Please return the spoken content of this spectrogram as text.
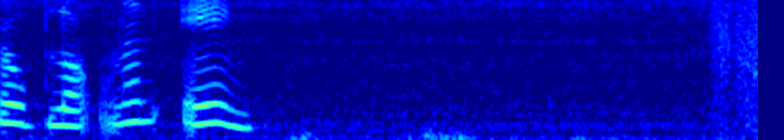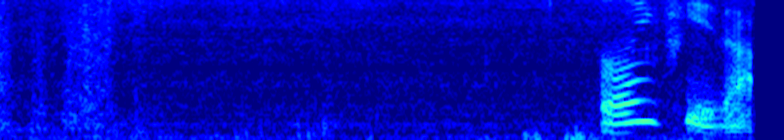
Roblox นั่นเองเอ้ยผิดอะ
